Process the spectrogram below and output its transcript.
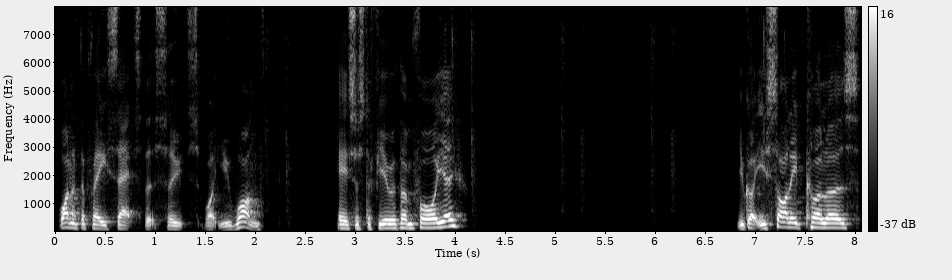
one of the presets that suits what you want. Here's just a few of them for you. You've got your solid colours,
